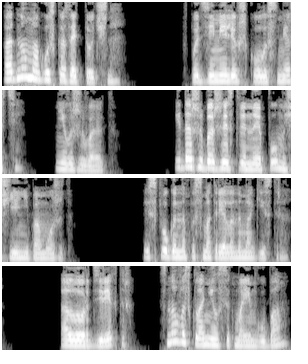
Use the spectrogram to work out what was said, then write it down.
Одно могу сказать точно подземельях школы смерти не выживают. И даже божественная помощь ей не поможет. Испуганно посмотрела на магистра. А лорд-директор снова склонился к моим губам,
